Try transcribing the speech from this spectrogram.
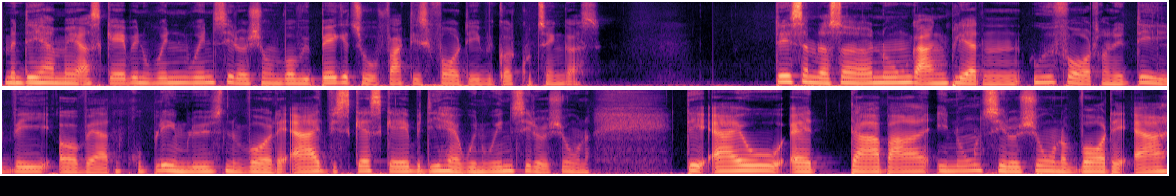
men det her med at skabe en win-win situation, hvor vi begge to faktisk får det, vi godt kunne tænke os. Det, som der så nogle gange bliver den udfordrende del ved at være den problemløsende, hvor det er, at vi skal skabe de her win-win situationer, det er jo, at der er bare i nogle situationer, hvor det er,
